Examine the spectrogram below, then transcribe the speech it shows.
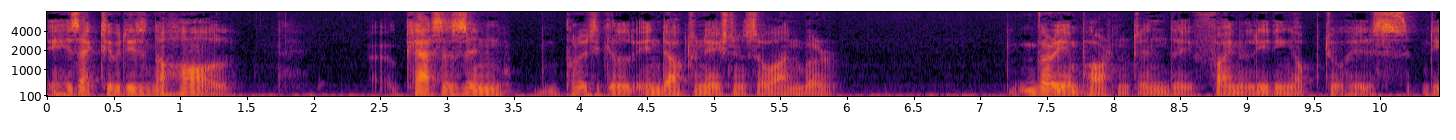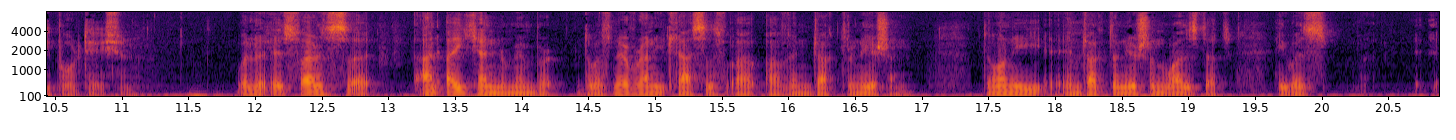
his activities in the hall, uh, classes in political indoctrination and so on, were very important in the final leading up to his deportation. Well, as far as uh, I can remember, there was never any classes of, of indoctrination. The only indoctrination was that he was uh,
